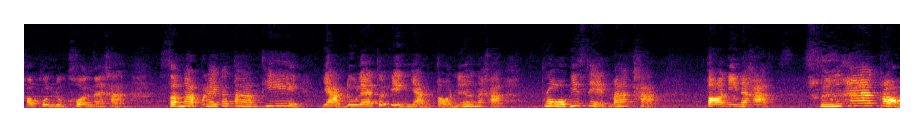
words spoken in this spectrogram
ขอบคุณทุกคนนะคะสำหรับใครก็ตามที่อยากดูแลตัวเองอย่างต่อเนื่องนะคะ โปรพิเศษมากค่ะ ตอนนี้นะคะ ซื้อ 5 กล่อง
